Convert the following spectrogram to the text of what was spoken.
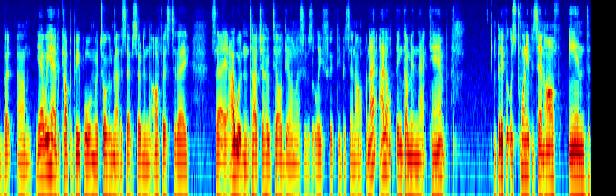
But um, yeah, we had a couple people when we were talking about this episode in the office today say I wouldn't touch a hotel deal unless it was at least 50% off. And I, I don't think I'm in that camp. But if it was 20% off and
